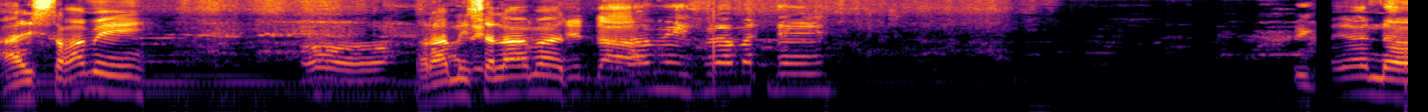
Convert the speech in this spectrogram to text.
ayos na kami. Oo. Maraming salamat. Maraming salamat din. Ayan na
